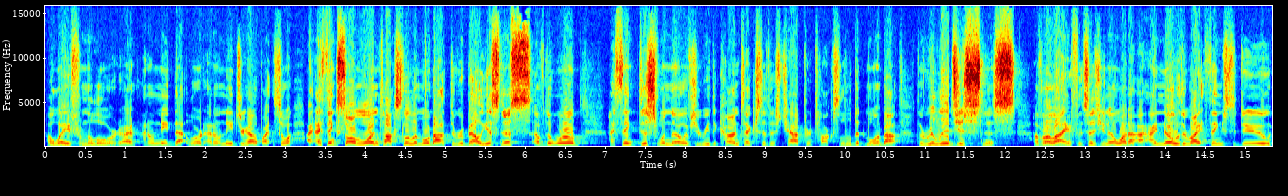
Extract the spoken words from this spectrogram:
away from the Lord. I don't need that, Lord. I don't need your help. I, so I, I, think Psalm 1 talks a little bit more about the rebelliousness of the world. I think this one, though, if you read the context of this chapter, talks a little bit more about the religiousness of our life. It says, you know what? I, I know the right things to do.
